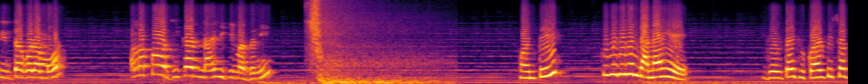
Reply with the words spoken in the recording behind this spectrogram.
চিন্তা কৰা মোৰ অলপো অধিকাৰ নাই নেকি মাজনী? ভণ্টি, তুমি দেখোন জানাইহে দেউতাই ঢুকোৱাৰ পিছত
